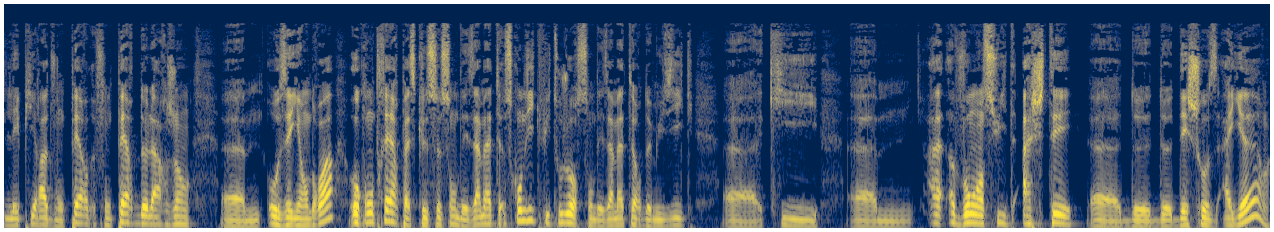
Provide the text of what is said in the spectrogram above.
les pirates vont perdre, font perdre de l'argent euh, aux ayants droit. Au contraire, parce que ce sont des amateurs. Ce qu'on dit depuis toujours, sont des amateurs de musique euh, qui vont ensuite acheter de, de, des choses ailleurs.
